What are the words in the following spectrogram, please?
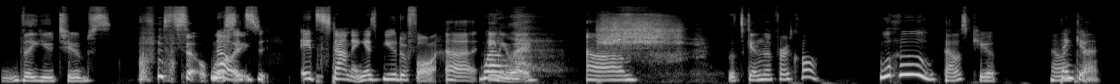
the YouTubes. so we'll no, see. it's it's stunning. It's beautiful. uh well- anyway. Um let's get in the first call. Woohoo! That was cute. I Thank like you. that.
